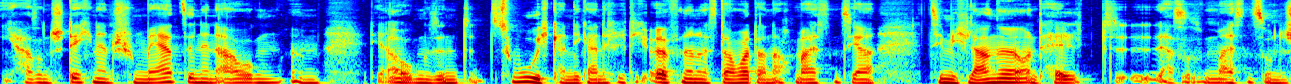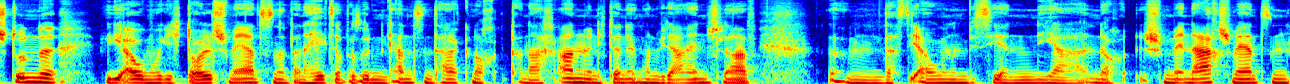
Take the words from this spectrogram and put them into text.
ja, so einen stechenden Schmerz in den Augen. Ähm, die Augen sind zu, ich kann die gar nicht richtig öffnen. Es dauert dann auch meistens ja ziemlich lange und hält, also meistens so eine Stunde, wie die Augen wirklich doll schmerzen und dann hält es aber so den ganzen Tag noch danach an, wenn ich dann irgendwann wieder einschlafe dass die Augen ein bisschen ja noch nachschmerzen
